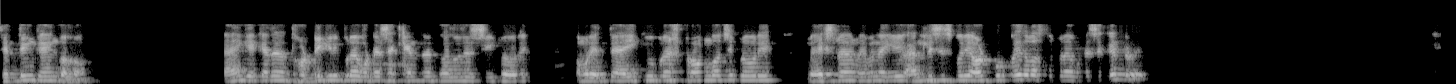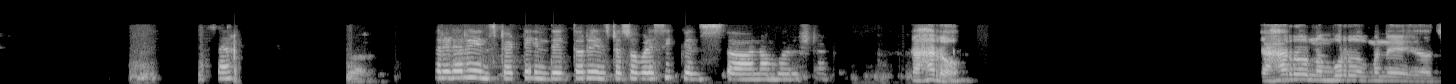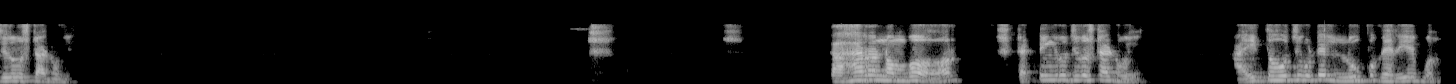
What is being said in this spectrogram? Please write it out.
ସେଟିଂ କାହିଁ କଲ କାହିଁକି ଏକାଥରେ ଧଡିକିରି ପୁରା ଗୋଟେ ସେକେଣ୍ଡରେ କହିଲ ଯେ ସି ଫେଭରି ତମର ଏତେ ଆଇକ୍ୟୁ ପୁରା ଷ୍ଟ୍ରଙ୍ଗ ଅଛି ଫେଭରି ଏକ୍ସପ୍ଲେନ ମାନେ ଇଏ ଆନାଲିସିସ୍ କରି ଆଉଟପୁଟ କହିଦବ ପୁରା ଗୋଟେ ସେକେଣ୍ଡରେ ସାର୍ ସାର୍ ଏଇଟା ରେଞ୍ଜଟା ଟେନ୍ ଦେଇ ତ ରେଞ୍ଜଟା ସବୁବେଳେ ସିକ୍ୱେନ୍ସ ନମ୍ବରରୁ ଷ୍ଟାର୍ଟ କାହାର କାହାର ନମ୍ବର ମାନେ ଜିରୋ ଷ୍ଟାର୍ଟ ହୁଏ କାହାର ନମ୍ବର ଷ୍ଟାର୍ଟିଂ ରୁ ଜିରୋ ଷ୍ଟାର୍ଟ ହୁଏ ଆଇ ତ ହଉଛି ଗୋଟେ ଲୁପ୍ ଭେରିଏବଲ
